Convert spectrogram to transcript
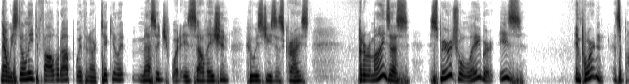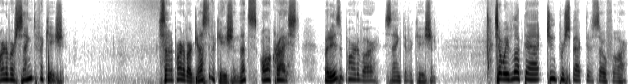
Now, we still need to follow it up with an articulate message what is salvation? Who is Jesus Christ? But it reminds us spiritual labor is important, it's a part of our sanctification. It's not a part of our justification, that's all Christ, but it is a part of our sanctification. So we've looked at two perspectives so far.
